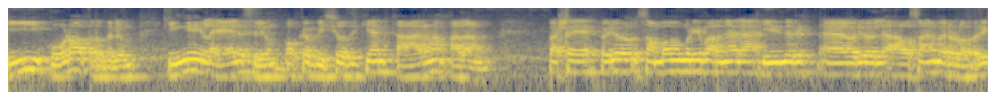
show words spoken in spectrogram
ഈ കൂടോത്രത്തിലും ഇങ്ങനെയുള്ള ഏലസിലും ഒക്കെ വിശ്വസിക്കാൻ കാരണം അതാണ്. പക്ഷേ ഒരു സംഭവം കൂടി പറഞ്ഞാൽ ഇതിനൊരു ഒരു അവസാനം വരുള്ളൂ. ഒരു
